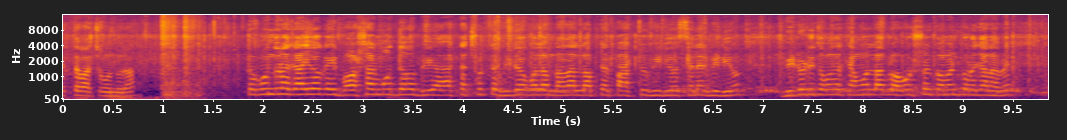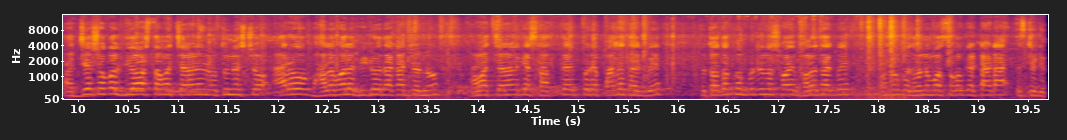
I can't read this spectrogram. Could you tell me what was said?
দেখতে পাচ্ছ বন্ধুরা। তো বন্ধুরা, যাই হোক, এই বর্ষার মধ্যেও একটা ছোট্ট ভিডিও করলাম, দাদার লফটের পার্ট টু ভিডিও সেলের ভিডিও ভিডিওটি তোমাদের কেমন লাগল অবশ্যই কমেন্ট করে জানাবে। আর যে সকল ভিউয়ার্স আমার চ্যানেলে নতুন এসছো আরও ভালো ভালো ভিডিও দেখার জন্য আমার চ্যানেলকে সাবস্ক্রাইব করে পাশে থাকবে। তো ততক্ষণ পর্যন্ত সবাই ভালো থাকবে। অসংখ্য ধন্যবাদ সকলকে। টাটা স্টেডিয়াম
